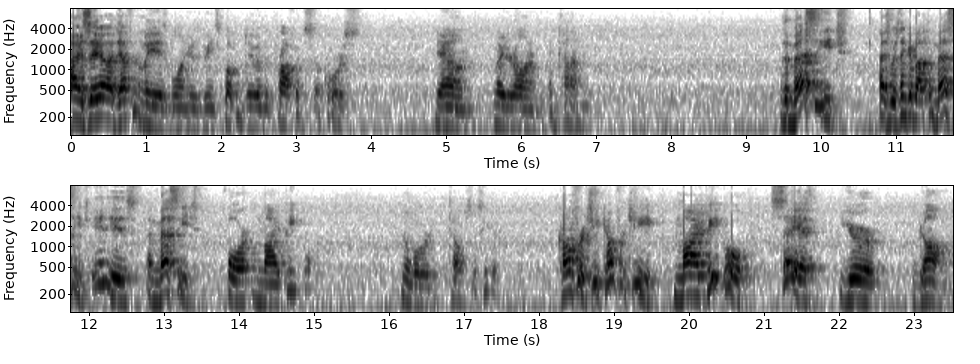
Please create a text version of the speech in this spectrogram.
Isaiah definitely is one who's being spoken to, and the prophets, of course, down later on in time the message, as we think about the message, it is a message for my people. The Lord tells us here. Comfort ye, comfort ye, my people, saith your God.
